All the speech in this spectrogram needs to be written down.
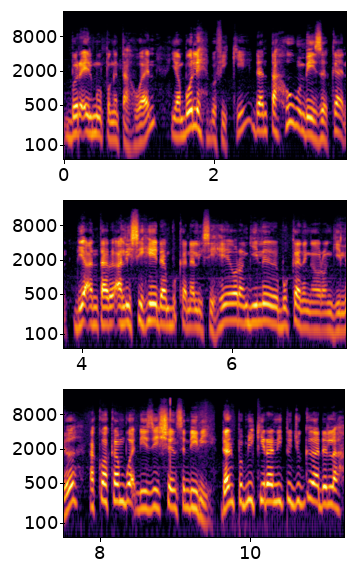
berilmu pengetahuan yang boleh berfikir dan tahu membezakan di antara ahli sihir dan bukan ahli sihir. Orang gila bukan dengan orang gila. Aku akan buat decision sendiri. Dan pemikiran itu juga adalah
